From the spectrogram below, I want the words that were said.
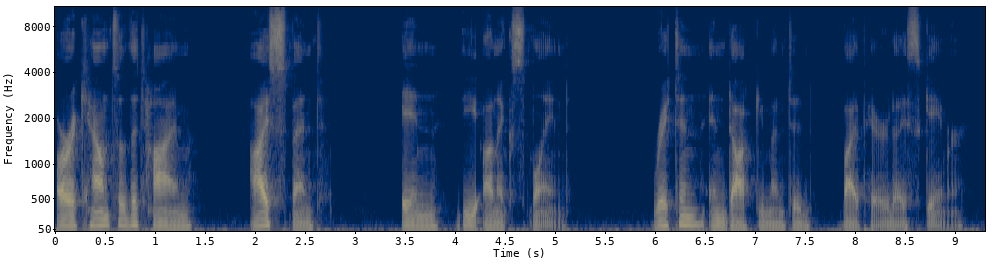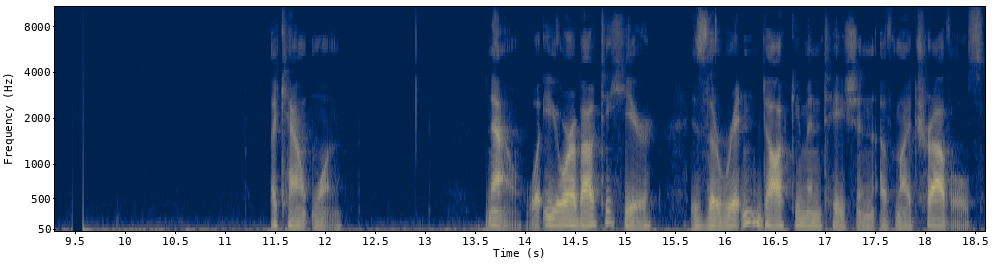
are accounts of the time I spent in the unexplained, written and documented by Paradise Gamer. Account 1 Now, what you are about to hear is the written documentation of my travels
